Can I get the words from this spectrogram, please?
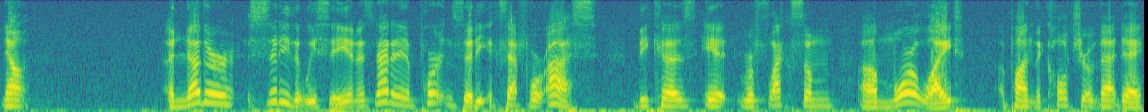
Now, another city that we see, and it's not an important city except for us because it reflects some uh, more light upon the culture of that day,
